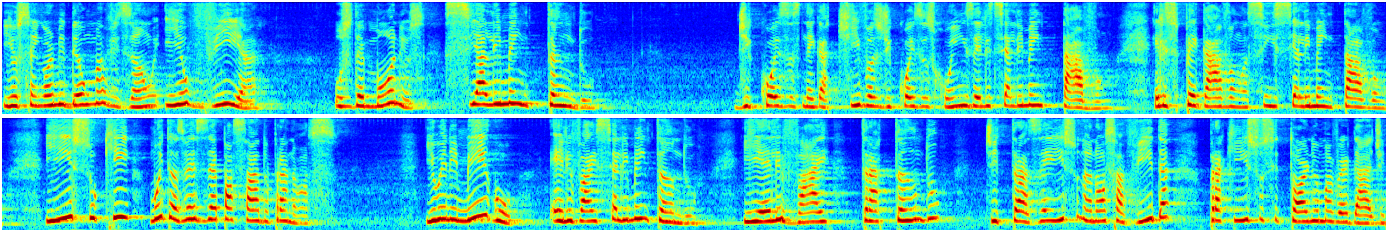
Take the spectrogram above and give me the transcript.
e o Senhor me deu uma visão e eu via os demônios se alimentando de coisas negativas, de coisas ruins, eles se alimentavam. Eles pegavam assim e se alimentavam. E isso que muitas vezes é passado para nós. E o inimigo, ele vai se alimentando e ele vai tratando de trazer isso na nossa vida para que isso se torne uma verdade.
